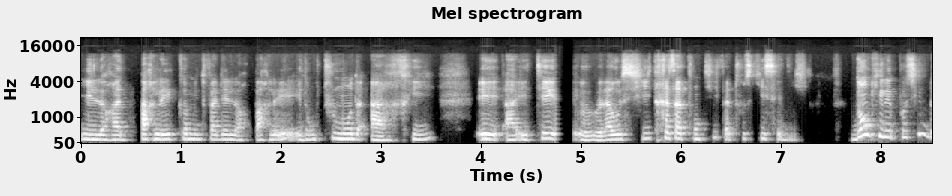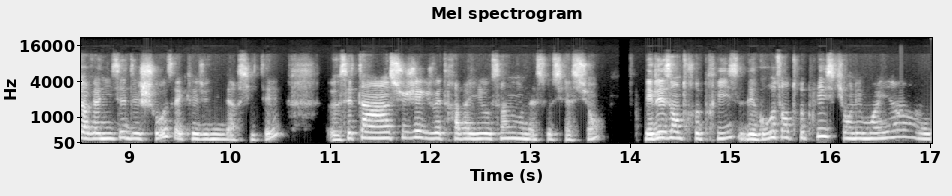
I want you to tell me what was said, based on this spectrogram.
Il leur a parlé comme il fallait leur parler. Et donc tout le monde a ri et a été euh, là aussi très attentif à tout ce qui s'est dit. Donc, il est possible d'organiser des choses avec les universités. Euh, c'est un sujet que je vais travailler au sein de mon association. Mais les entreprises, les grosses entreprises qui ont les moyens euh,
